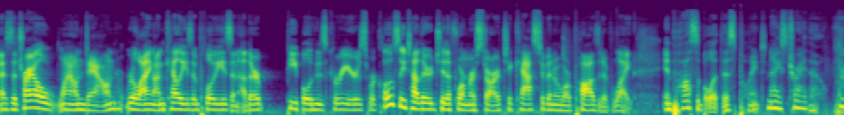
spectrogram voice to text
as the trial wound down, relying on Kelly's employees and other people whose careers were closely tethered to the former star to cast him in a more positive light. Impossible at this point. Nice try though.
